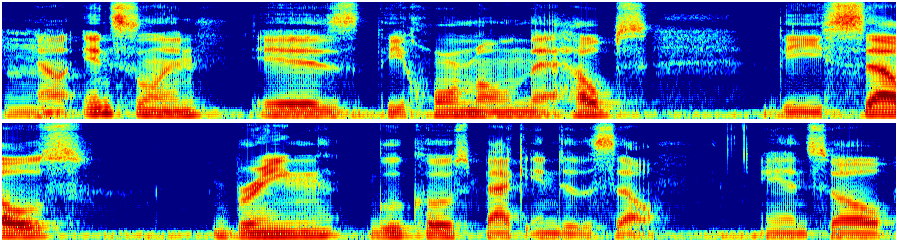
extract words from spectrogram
Now, insulin is the hormone that helps the cells bring glucose back into the cell. And so,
